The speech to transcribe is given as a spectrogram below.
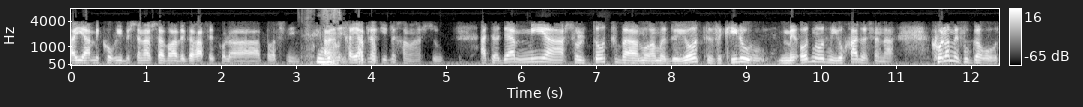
היה מקורי בשנה שעברה וגרף את כל הפרסים. אבל אני חייב להגיד לך משהו. אתה יודע מי השולטות במועמדויות? זה כאילו מאוד מאוד מיוחד השנה. כל המבוגרות.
